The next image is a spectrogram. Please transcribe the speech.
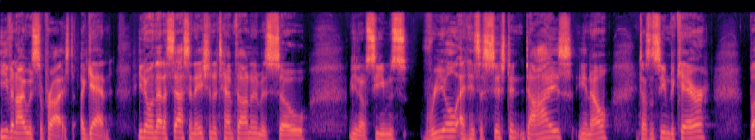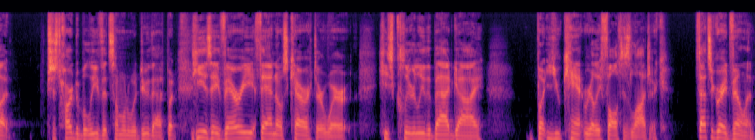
Even I was surprised. Again, you know, and that assassination attempt on him is so, you know, seems real and his assistant dies, you know, doesn't seem to care, but just hard to believe that someone would do that. But he is a very Thanos character where he's clearly the bad guy, but you can't really fault his logic that's a great villain.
